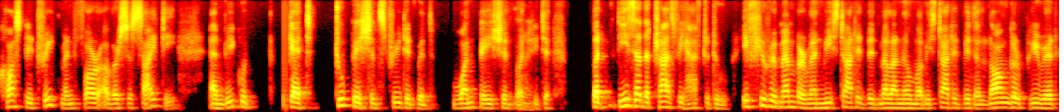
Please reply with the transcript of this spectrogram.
costly treatment for our society, and we could get two patients treated with one patient, one right. feature. But these are the trials we have to do. If you remember, when we started with melanoma, we started with a longer period,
